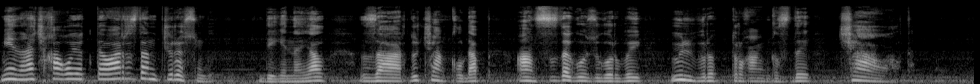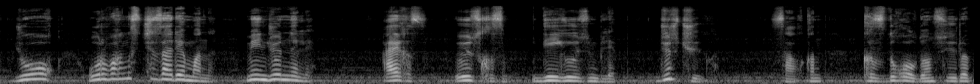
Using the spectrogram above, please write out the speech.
Мени ачка коет деп арызданып жүрөсүңбү деген аял заардуу чаңкылдап ансыз да көзү көрбөй үлбүрөп турган кызды чаап алды. Жок урбаңызчы зареманы мен жөн эле ай кыз өз кызым дейги өзүм билем жүрчү үйгө салкын кызды колдон сүйрөп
